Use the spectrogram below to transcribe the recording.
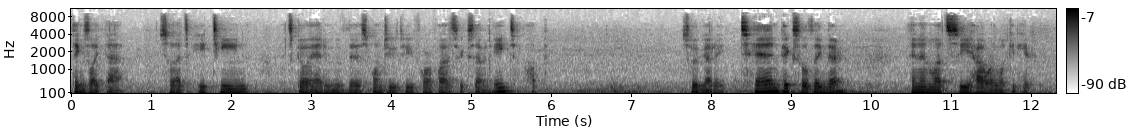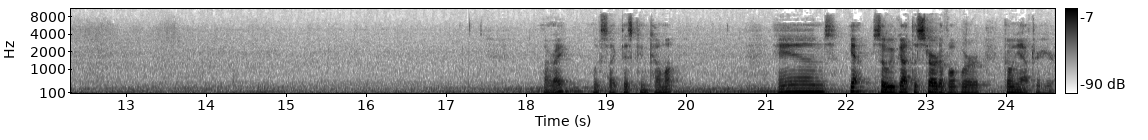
things like that. So that's 18. Let's go ahead and move this 1, 2, 3, 4, 5, 6, 7, 8 up so we've got a 10 pixel thing there. And then let's see how we're looking here. All right, looks like this can come up. And yeah, so we've got the start of what we're going after here.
